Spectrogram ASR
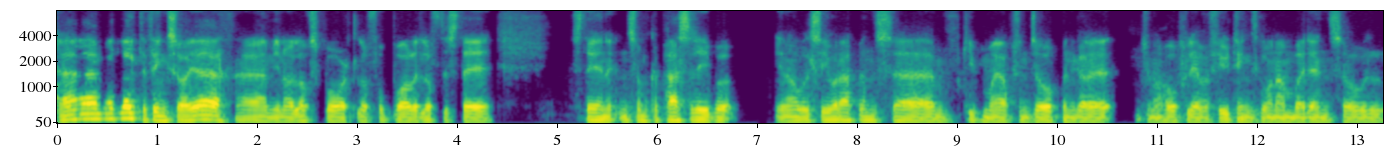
Um, I'd like to think so. Yeah. Um, you know, I love sport, love football. I'd love to stay, stay in it in some capacity, but you know, we'll see what happens. Um, keeping my options open. Got to, you know, hopefully have a few things going on by then. So we'll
